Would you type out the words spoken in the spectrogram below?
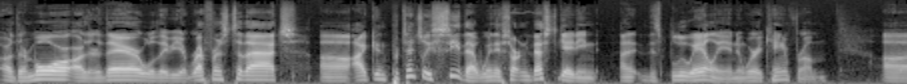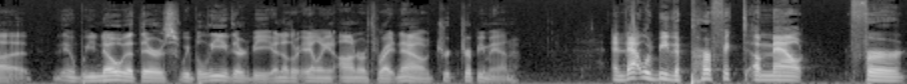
are there more? Are there there? Will they be a reference to that? Uh, I can potentially see that when they start investigating uh, this blue alien and where he came from. Uh, you know, we know that there's, we believe there to be another alien on Earth right now, Dri- Drippy Man. and that would be the perfect amount for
